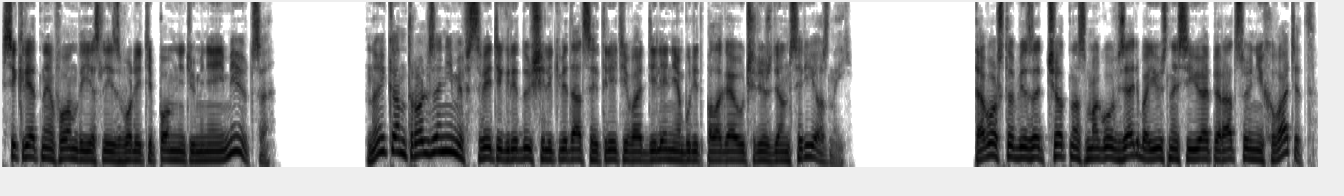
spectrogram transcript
Секретные фонды, если изволите помнить, у меня имеются. Но и контроль за ними в свете грядущей ликвидации третьего отделения будет, полагаю, учрежден серьезный. Того, что безотчетно смогу взять, боюсь, на сию операцию не хватит.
